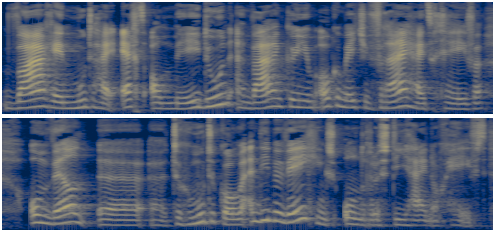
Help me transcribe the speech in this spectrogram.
waarin moet hij echt al meedoen en waarin kun je hem ook een beetje vrijheid geven om wel uh, uh, tegemoet te komen en die bewegingsonrust die hij nog heeft.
